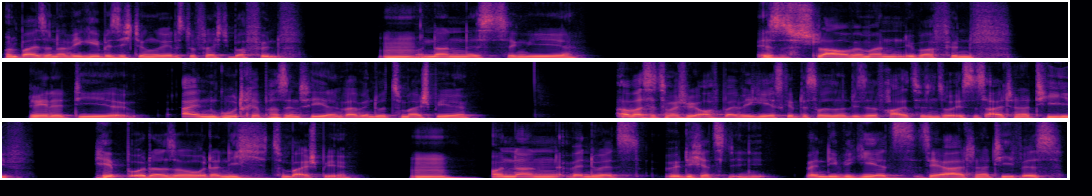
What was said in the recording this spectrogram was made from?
Und bei so einer WG-Besichtigung redest du vielleicht über fünf. Mhm. Und dann ist es irgendwie, ist es schlau, wenn man über fünf redet, die einen gut repräsentieren. Weil wenn du zum Beispiel, aber was ja zum Beispiel oft bei WGs gibt, ist so, so diese Frage zwischen so, ist es alternativ, hip oder so oder nicht zum Beispiel. Mhm. Und dann, wenn du jetzt, würde ich jetzt, wenn die WG jetzt sehr alternativ ist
